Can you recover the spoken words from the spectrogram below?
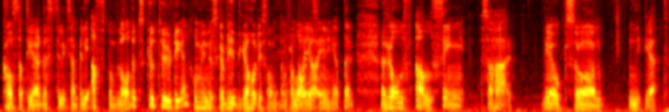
konstaterades till exempel i Aftonbladets kulturdel, om vi nu ska vidga horisonten från Dagens Nyheter, Rolf Alsing så här. Det är också 91.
